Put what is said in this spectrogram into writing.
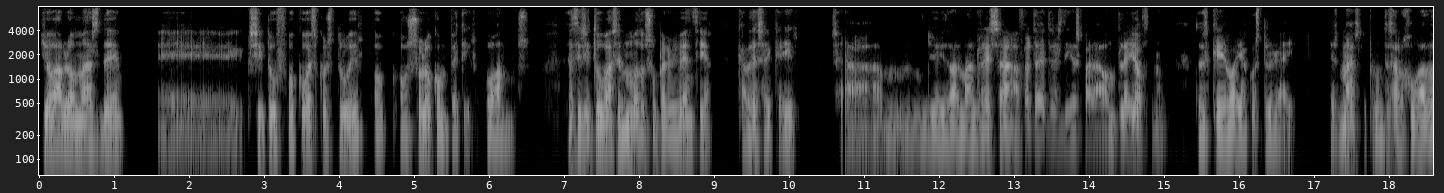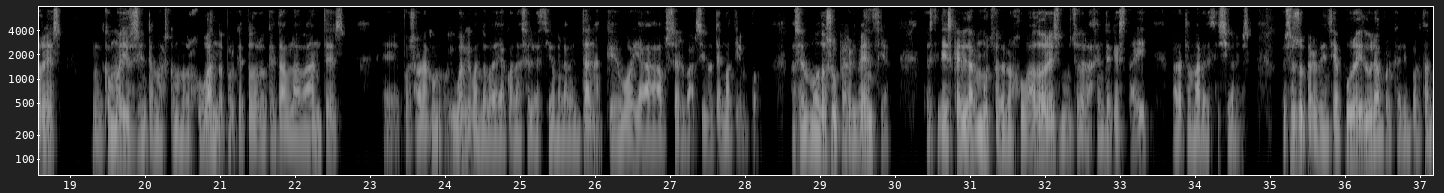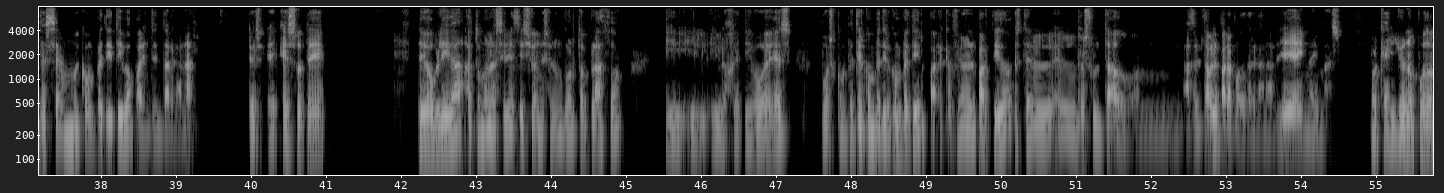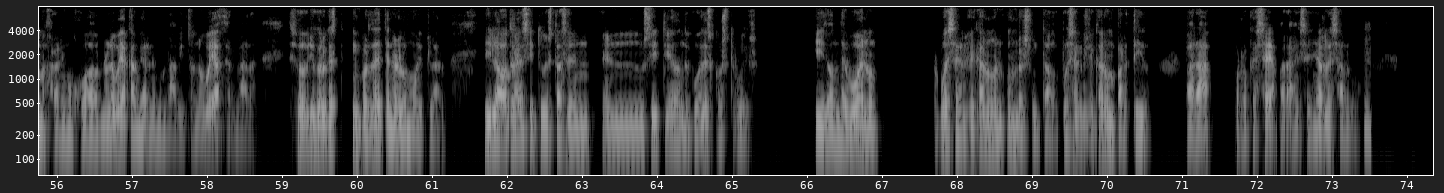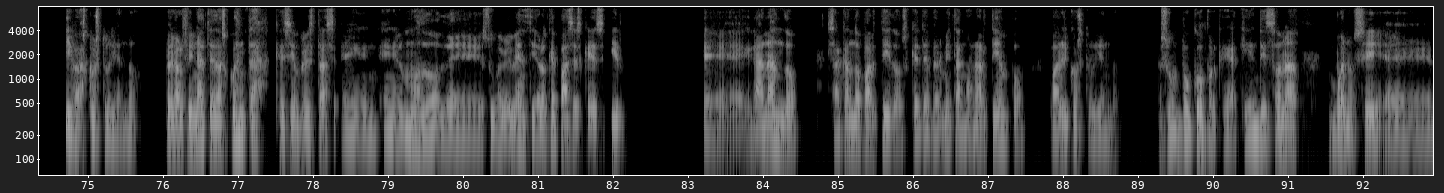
Yo hablo más de eh, si tu foco es construir o, solo competir, o ambos. Es decir, si tú vas en modo supervivencia, que a veces hay que ir. O sea, mm, yo he ido al Manresa a falta de tres días para un playoff, ¿no? Entonces, ¿qué voy a construir ahí? Es más, le preguntas a los jugadores mm, cómo ellos se sienten más cómodos jugando, porque todo lo que te hablaba antes, eh, pues ahora, como, igual que cuando vaya con la selección en la ventana, ¿qué voy a observar si no tengo tiempo? Vas en modo supervivencia. Entonces tienes que ayudar mucho de los jugadores, mucho de la gente que está ahí para tomar decisiones. Eso es supervivencia pura y dura porque lo importante es ser muy competitivo para intentar ganar. Entonces e, eso te, te obliga a tomar una serie de decisiones en un corto plazo y, el objetivo es pues competir, competir, competir para que al final del partido esté el, resultado mm, aceptable para poder ganar. Y ahí no hay más. Porque yo no puedo mejorar a ningún jugador, no le voy a cambiar ningún hábito, no voy a hacer nada. Eso yo creo que es importante tenerlo muy claro. Y la otra es si tú estás en, un sitio donde puedes construir y donde, bueno, puedes sacrificar un, resultado, puedes sacrificar un partido para, por lo que sea, para enseñarles algo. Mm. Y vas construyendo. Pero al final te das cuenta que siempre estás en, el modo de supervivencia. Lo que pasa es que es ir eh, ganando, sacando partidos que te permitan ganar tiempo para ir construyendo. Es un poco porque aquí en Tizona bueno, sí, eh,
